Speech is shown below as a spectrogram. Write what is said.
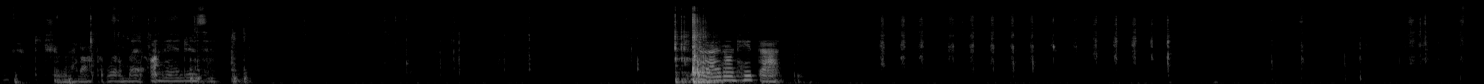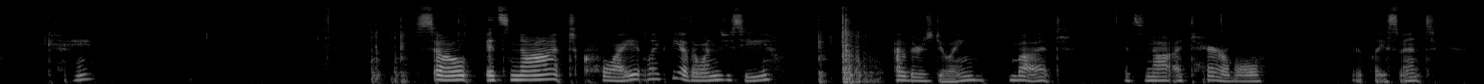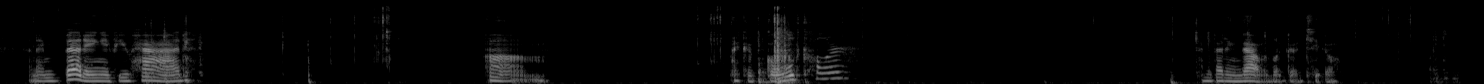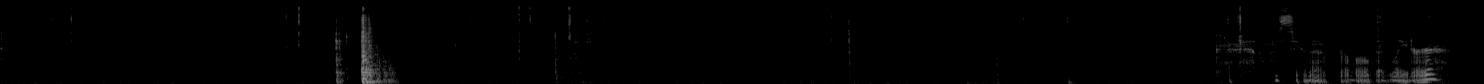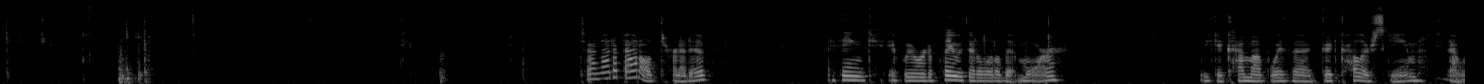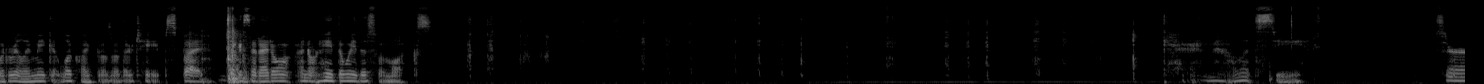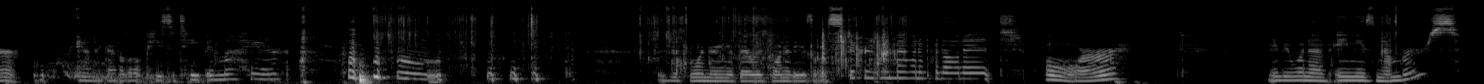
might have to trim that off a little bit on the edges. Yeah, I don't hate that. Okay. So it's not quite like the other ones you see others doing, but it's not a terrible replacement. And I'm betting if you had um, like a gold color, I'm betting that would look good too. save that for a little bit later. So not a bad alternative. I think if we were to play with it a little bit more, we could come up with a good color scheme that would really make it look like those other tapes. But like I said, I don't I don't hate the way this one looks. Okay, now let's see Is there, and I got a little piece of tape in my hair. I was just wondering if there was one of these little stickers we might want to put on it, or maybe one of Amy's numbers.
